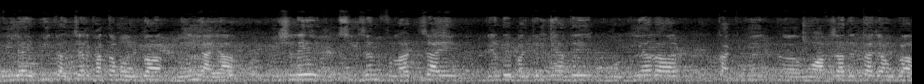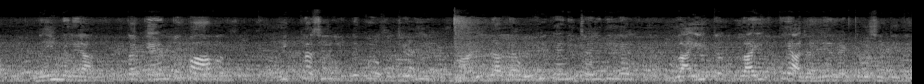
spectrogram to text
ਵੀਆਈਪੀ ਕਲਚਰ ਖਤਮ ਹੋਊਗਾ, ਨਹੀਂ ਆਇਆ। ਪਿਛਲੇ ਸੀਜ਼ਨ ਫਲੱਡਸ ਆਏ, ਕਹਿੰਦੇ ਬੱਕਰੀਆਂ ਤੇ ਮੁਰਗੀਆਂ ਦਾ ਤੱਕ ਵੀ ਮੁਆਵਜ਼ਾ ਦਿੱਤਾ ਜਾਊਗਾ, ਨਹੀਂ ਮਿਲਿਆ। ਤਾਂ ਕਹਿਣ ਤੋਂ ਭਾਵ ਇੱਕ ਅਸੀਂ, ਦੇਖੋ, ਜਿਹੜੀ ਮਾੜੀ ਗੱਲ ਹੈ, ਉਹ ਵੀ ਕਹਿਣੀ ਚਾਹੀਦੀ ਹੈ। ਲਾਈਟ ਲਾਈਟ ਤੇ ਆ ਜਾਂਦੇ ਇਲੈਕਟ੍ਰਿਸਿਟੀ ਦੀ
